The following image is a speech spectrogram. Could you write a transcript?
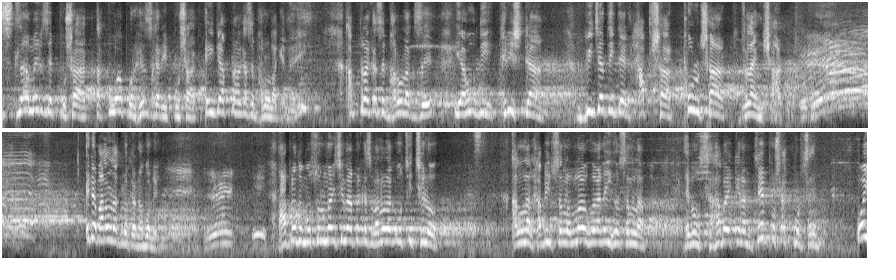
ইসলামের যে পোশাক তাকুয়া পরহেজগারি পোশাক, এইটা আপনার কাছে ভালো লাগে নাই? আপনার কাছে ভালো লাগছে ইয়াহুদি, খ্রিস্টান, বিজাতিদের হাফ শার্ট, ফুল শার্ট, ফ্ল্যাং শার্ট? এটা ভালো লাগল কেন? বলেন। আপনার তো মুসলমান হিসেবে আপনার কাছে ভালো লাগা উচিত ছিল। আল্লাহর হাবিব সাল্লাহ আলী সাল্লাম এবং সাহাবাই কিরাম যে পোশাক পরছেন, ওই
